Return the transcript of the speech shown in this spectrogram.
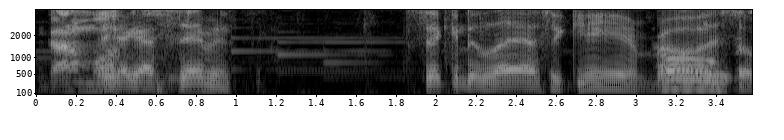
I got him Hey, off. I got this shit. seventh. Second to last again, bro. Oh, It's so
